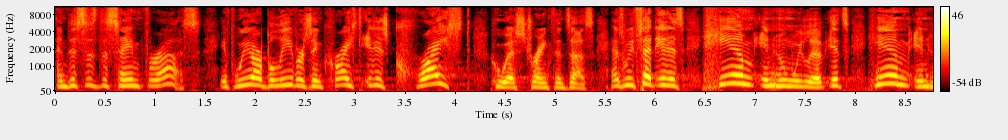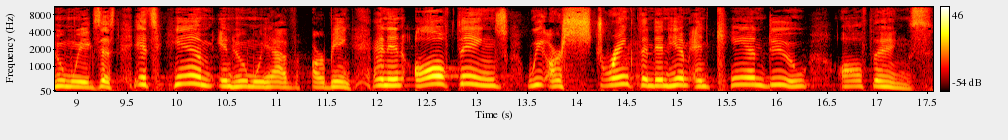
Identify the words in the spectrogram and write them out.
And this is the same for us. If we are believers in Christ, it is Christ who has strengthened us. As we've said, it is Him in whom we live. It's Him in whom we exist. It's Him in whom we have our being. And in all things, we are strengthened in Him and can do all things.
